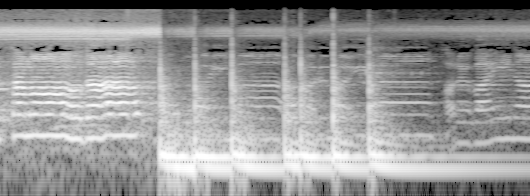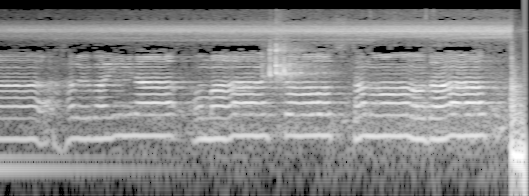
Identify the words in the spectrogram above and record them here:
るかのだ。お前一つ頼んだ。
